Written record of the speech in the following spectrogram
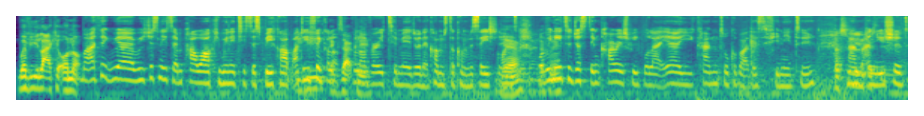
whether you like it or not. But I think yeah, we just need to empower our communities to speak up. I do think a lot Exactly. of people are very timid when it comes to conversations. Yeah, but definitely. we need to just encourage people like, yeah, you can talk about this if you need to, That's really um, and you should.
